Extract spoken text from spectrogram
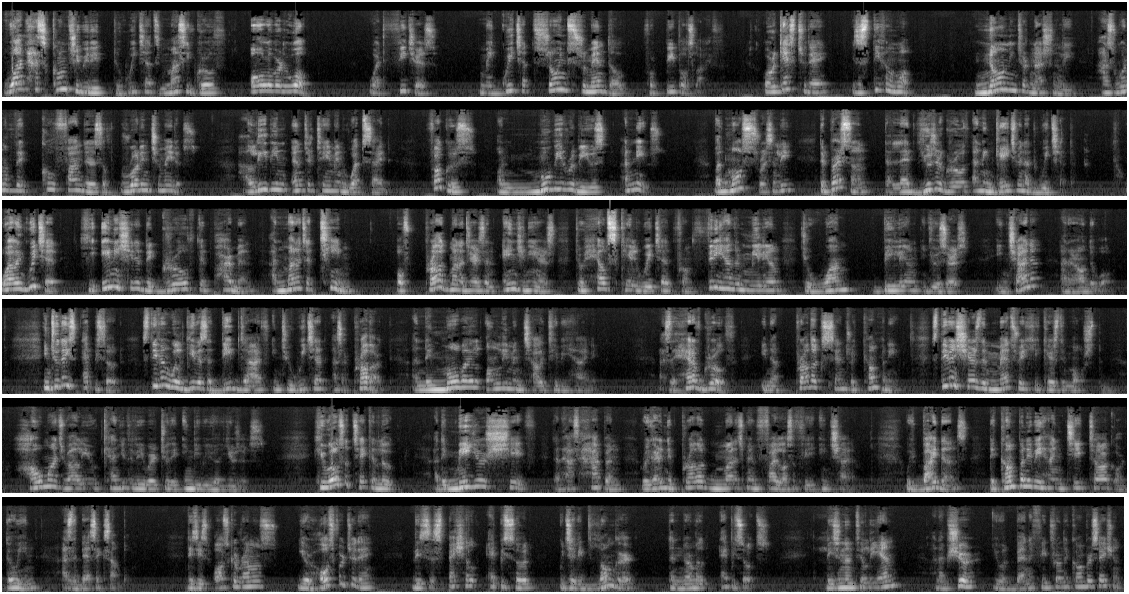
What has contributed to WeChat's massive growth all over the world? What features make WeChat so instrumental for people's life? Our guest today is Stephen Wang, known internationally as one of the co-founders of Rotten Tomatoes, a leading entertainment website focused on movie reviews and news. But most recently, the person that led user growth and engagement at WeChat. While in WeChat, he initiated the growth department and managed a team of product managers and engineers to help scale WeChat from 300 million to 1 billion users in China and around the world. In today's episode, Stephen will give us a deep dive into WeChat as a product and the mobile only mentality behind it. As the head of growth in a product centric company, Stephen shares the metric he cares the most how much value can you deliver to the individual users? He will also take a look at the major shift that has happened regarding the product management philosophy in China, with ByteDance, the company behind TikTok or Douyin, as the best example. This is Oscar Ramos, your host for today. This is a special episode which is a bit longer than normal episodes. Listen until the end, and I'm sure you will benefit from the conversation.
